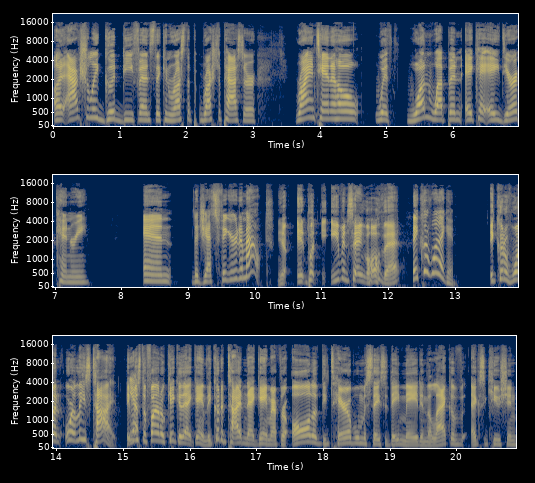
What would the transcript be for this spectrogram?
an actually good defense that can rush the rush the passer. Ryan Tannehill with one weapon, aka Derrick Henry, and the Jets figured him out. Yeah, it, but even saying all that, They could have won that game. It could have won or at least tied. They Yep. missed the final kick of that game. They could have tied in that game after all of the terrible mistakes that they made and the lack of execution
